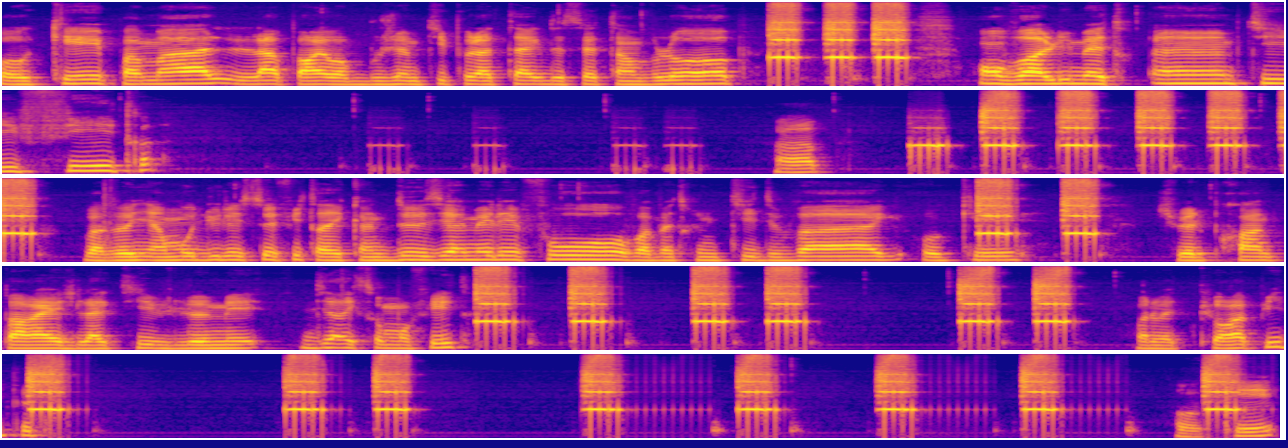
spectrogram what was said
Ok, pas mal. Là, pareil, on va bouger un petit peu la taille de cette enveloppe. On va lui mettre un petit filtre. Hop. On va venir moduler ce filtre avec un deuxième LFO. On va mettre une petite vague. Ok. Je vais le prendre pareil, je l'active, je le mets direct sur mon filtre. On va le mettre plus rapide peut-être. Ok.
